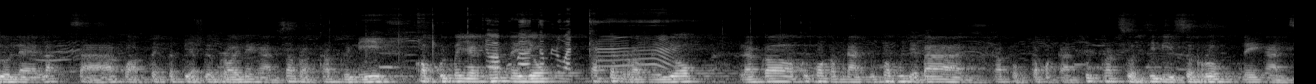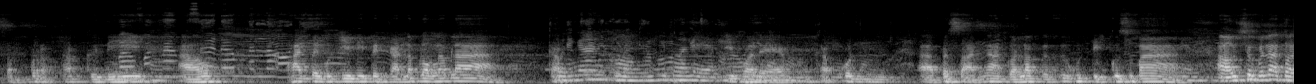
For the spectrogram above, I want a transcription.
ดูแลรักษาความเป็นระเบียบเรียบร้อยในงานสำหรับค่ำคืนนี้ ขอบคุณไปยังท่านนายกครับท่านรองนายกแล้วก็คุณพ่อกำนันคุณพ่อผู้ใหญ่บ้านครับผมกรรมการทุกภาคส่วนที่มีส่วนร่วมในงานสำหรับค่ำคืนนี้เอาเดิมนั้นลอ ผ่านไปเมื่อกี้นี่เป็นการรับรองรับล่ากับผลงานของพี่พอแหลมที่พอแหลมครับคนอ่าประสานงานก่อนรับก็คือคุณติ๊กกุสมา เอาช่วงเวลาต่อ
